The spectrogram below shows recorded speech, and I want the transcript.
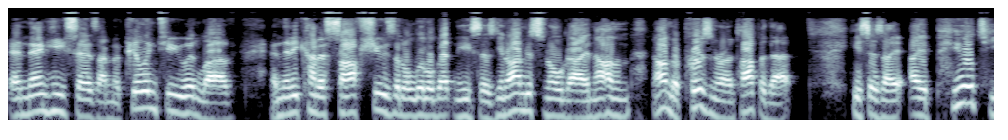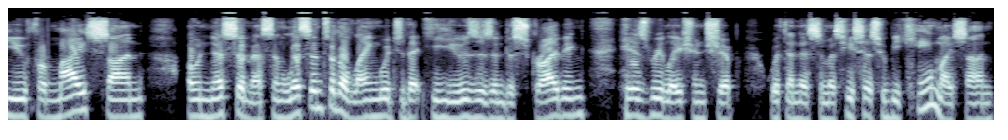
and then he says, I'm appealing to you in love. And then he kind of soft shoes it a little bit, and he says, You know, I'm just an old guy. Now I'm, now I'm a prisoner on top of that. He says, I, I appeal to you for my son Onesimus, and listen to the language that he uses in describing his relationship with Onesimus. He says, Who became my son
